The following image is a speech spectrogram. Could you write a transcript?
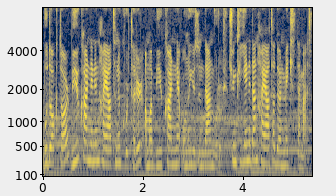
Bu doktor büyük annenin hayatını kurtarır ama büyük anne onu yüzünden vurur. Çünkü yeniden hayata dönmek istemez.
